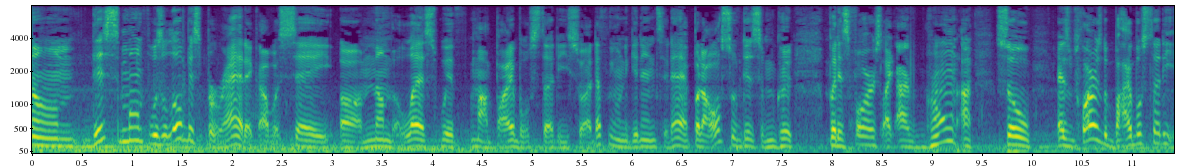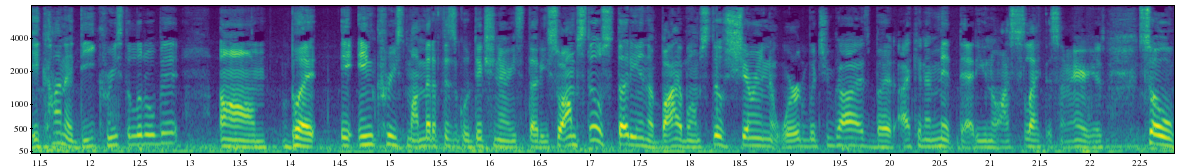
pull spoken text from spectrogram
um, this month was a little bit sporadic, I would say, um, nonetheless, with my Bible study. So I definitely want to get into that. But I also did some good. But as far as like I've grown, I, so as far as the Bible study, it kind of decreased a little bit. Um, but it increased my metaphysical dictionary study. So I'm still studying the Bible. I'm still sharing the word with you guys, but I can admit that, you know, I slacked in some areas. So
